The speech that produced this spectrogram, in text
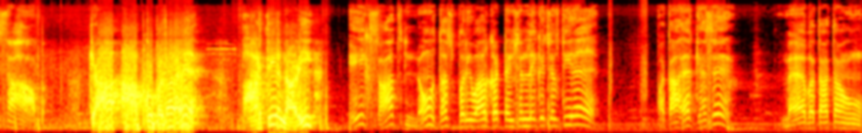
साहब। क्या आपको पता है भारतीय नारी एक साथ नौ दस परिवार का टेंशन लेके चलती है। पता है कैसे? मैं बताता हूँ।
